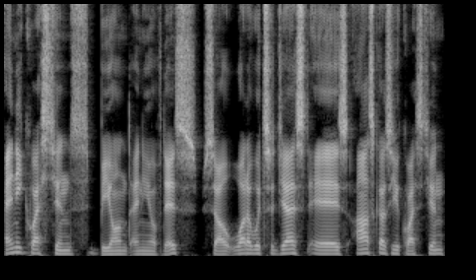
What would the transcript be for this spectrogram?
any questions beyond any of this, so what I would suggest is ask us your question.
